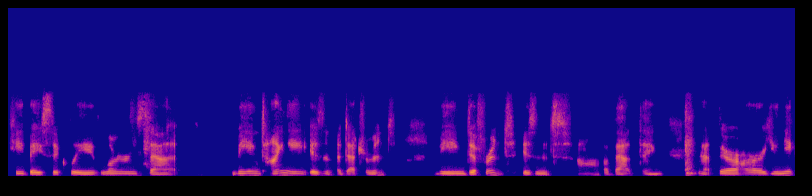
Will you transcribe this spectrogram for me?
he basically learns that being tiny isn't a detriment being different isn't uh, a bad thing that there are unique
